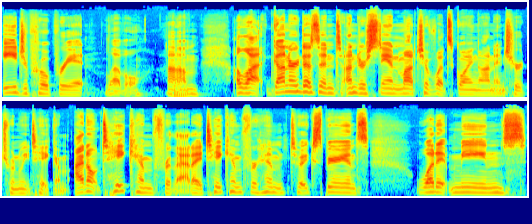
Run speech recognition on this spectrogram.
age appropriate level. Um, a lot Gunnar doesn't understand much of what's going on in church when we take him. I don't take him for that. I take him for him to experience what it means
